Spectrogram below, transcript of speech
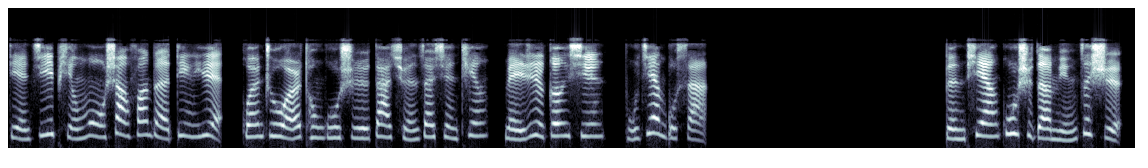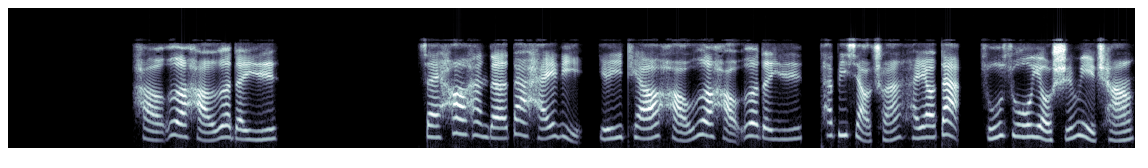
点击屏幕上方的订阅，关注儿童故事大全在线听，每日更新，不见不散。本片故事的名字是《好饿好饿的鱼》。在浩瀚的大海里，有一条好饿好饿的鱼，它比小船还要大，足足有十米长，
